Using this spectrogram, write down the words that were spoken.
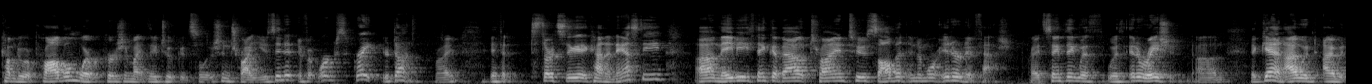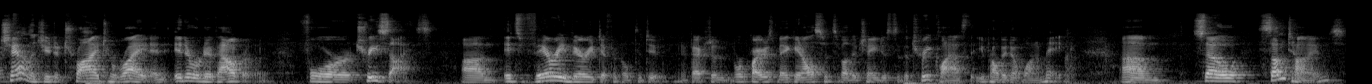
come to a problem where recursion might lead to a good solution, try using it. If it works, great, you're done, right? If it starts to get kind of nasty, uh, maybe think about trying to solve it in a more iterative fashion, right? Same thing with, with iteration. Um, again, I would, I would challenge you to try to write an iterative algorithm for tree size. Um, it's very, very difficult to do. In fact, it requires making all sorts of other changes to the tree class that you probably don't want to make. Um, so sometimes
